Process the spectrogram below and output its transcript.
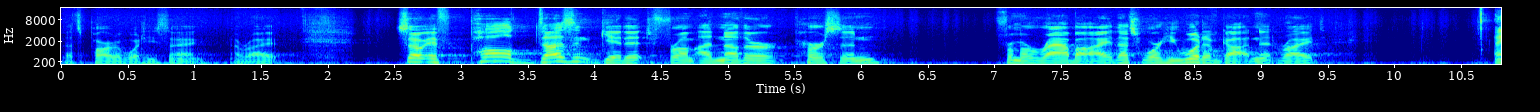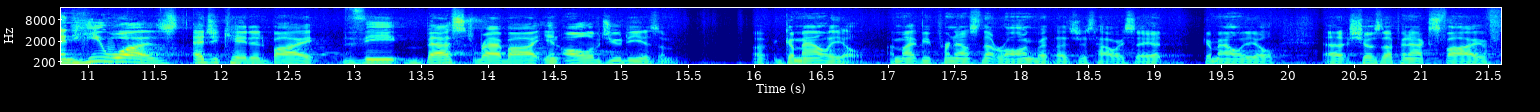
That's part of what he's saying, all right? So if Paul doesn't get it from another person, from a rabbi, that's where he would have gotten it, right? And he was educated by the best rabbi in all of Judaism, uh, Gamaliel. I might be pronouncing that wrong, but that's just how I say it. Gamaliel uh, shows up in Acts 5.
